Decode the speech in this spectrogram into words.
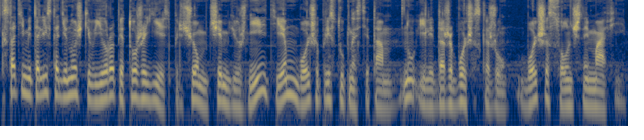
Кстати, металлисты-одиночки в Европе тоже есть, причем чем южнее, тем больше преступности там. Ну, или даже больше скажу, больше солнечной мафии.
